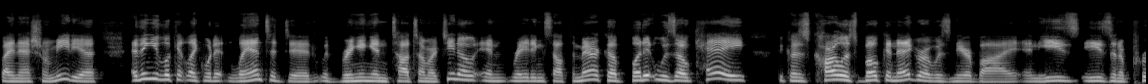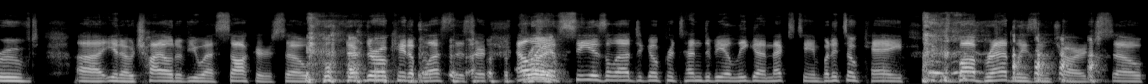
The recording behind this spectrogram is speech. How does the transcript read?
by national media. I think you look at like what Atlanta did with bringing in Tata Martino and raiding South America, but it was okay because Carlos Bocanegra was nearby and he's he's an approved uh, you know child of US soccer. So they're, they're okay to bless this. Or LAFC right. is allowed to go pretend to be a Liga MX team but it's okay because Bob Bradley's in charge. So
